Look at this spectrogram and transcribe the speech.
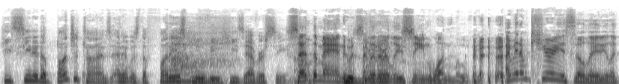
he's seen it a bunch of times, and it was the funniest movie he's ever seen. Said the man who's literally seen one movie. I mean, I'm curious though, lady. Like,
